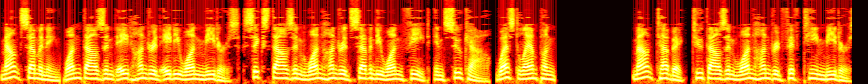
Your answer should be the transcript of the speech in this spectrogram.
Mount Seminung 1881 meters 6171 feet in Sukau, West Lampung Mount Tebek 2115 meters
